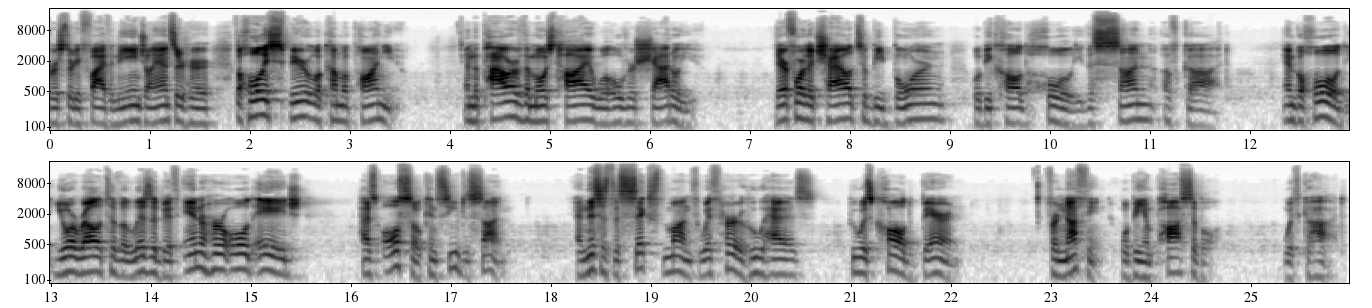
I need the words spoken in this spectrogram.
Verse 35 And the angel answered her, The Holy Spirit will come upon you and the power of the Most High will overshadow you. Therefore, the child to be born will be called Holy, the Son of God. And behold, your relative Elizabeth, in her old age, has also conceived a son. And this is the sixth month with her who has who was called barren. For nothing will be impossible with God.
